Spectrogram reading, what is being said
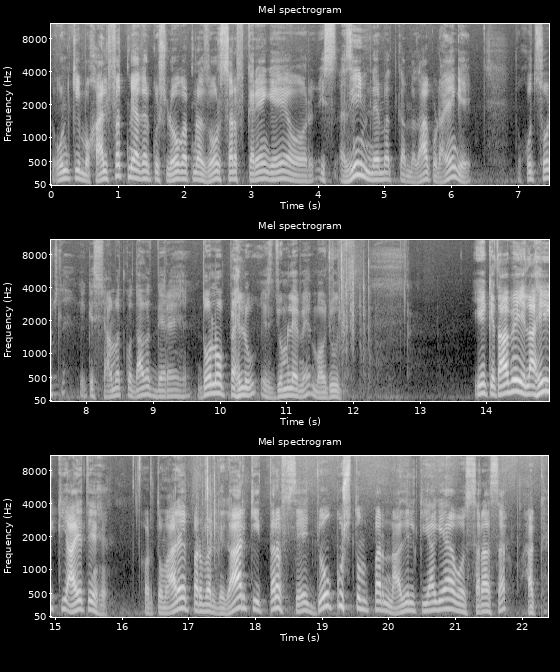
तो उनकी मुखालफत में अगर कुछ लोग अपना ज़ोर सर्फ करेंगे और इस अजीम नेमत का मज़ाक उड़ाएँगे तो ख़ुद सोच लें कि किस शामत को दावत दे रहे हैं। दोनों पहलू इस जुमले में मौजूद हैं। ये किताब इलाही की आयतें हैं और तुम्हारे परवरदिगार की तरफ़ से जो कुछ तुम पर नाजिल किया गया वो सरासर हक है।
